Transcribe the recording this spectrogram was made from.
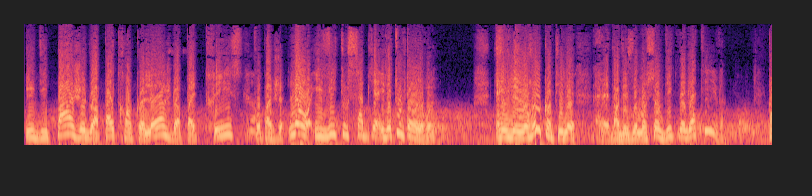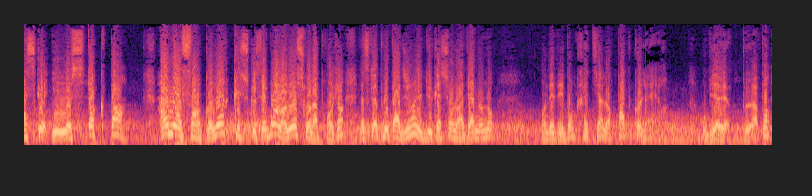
Il dit pas je dois pas être en colère, je dois pas être triste, faut pas que je Non, il vit tout ça bien, il est tout le temps heureux. Et il est heureux quand il est dans des émotions dites négatives. Parce qu'il ne stocke pas. Un enfant en colère, qu'est-ce que c'est bon? Alors nous, ce qu'on apprend aux gens, parce que la plupart des gens, l'éducation leur a dit, ah non, non, on est des bons chrétiens, alors pas de colère. Ou bien, peu importe,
